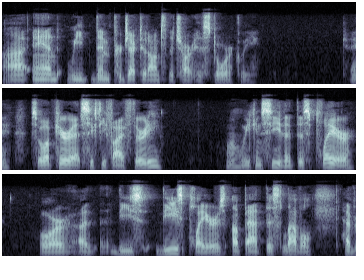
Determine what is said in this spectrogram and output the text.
uh, and we then project it onto the chart historically. Okay, so up here at 6530, well, we can see that this player or uh, these these players up at this level have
